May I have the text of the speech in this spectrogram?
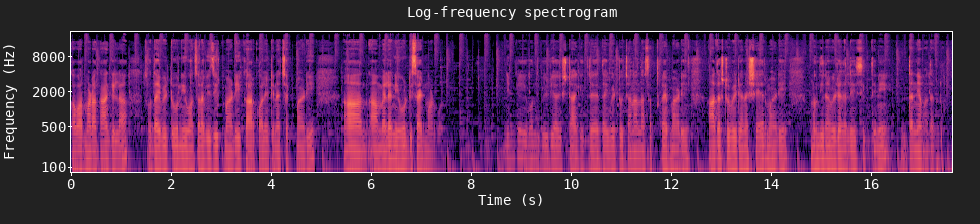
ಕವರ್ ಮಾಡೋಕ್ಕಾಗಿಲ್ಲ ಸೊ ದಯವಿಟ್ಟು ನೀವು ಒಂದ್ಸಲ ವಿಸಿಟ್ ಮಾಡಿ ಕಾರ್ ಕ್ವಾಲಿಟಿನ ಚೆಕ್ ಮಾಡಿ ಆಮೇಲೆ ನೀವು ಡಿಸೈಡ್ ಮಾಡ್ಬೋದು. ನಿಮಗೆ ಈ ಒಂದು ವಿಡಿಯೋ ಇಷ್ಟ ಆಗಿದ್ದರೆ ದಯವಿಟ್ಟು ಚಾನಲ್ನ ಸಬ್ಸ್ಕ್ರೈಬ್ ಮಾಡಿ, ಆದಷ್ಟು ವಿಡಿಯೋನ ಶೇರ್ ಮಾಡಿ. ಮುಂದಿನ ವಿಡಿಯೋದಲ್ಲಿ ಸಿಗ್ತೀನಿ. ಧನ್ಯವಾದಗಳು.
